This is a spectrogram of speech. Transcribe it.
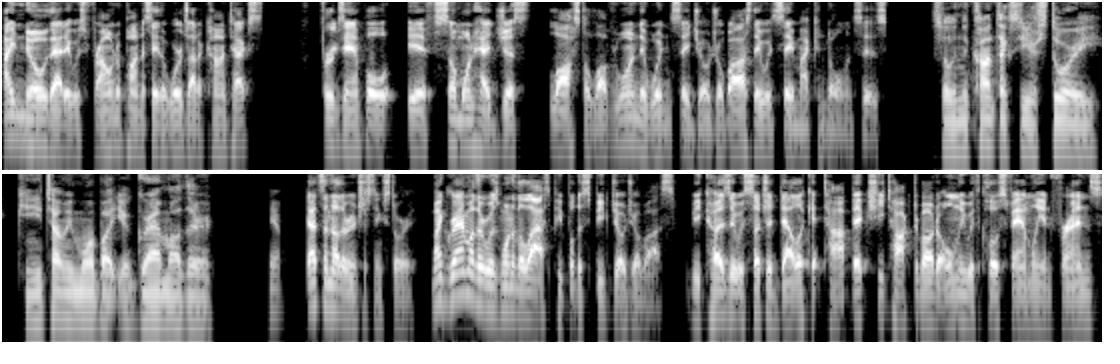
I know that it was frowned upon to say the words out of context. For example, if someone had just lost a loved one, they wouldn't say Jojobas, they would say my condolences. So, in the context of your story, can you tell me more about your grandmother? Yeah, that's another interesting story. My grandmother was one of the last people to speak Jojobas because it was such a delicate topic. She talked about it only with close family and friends.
